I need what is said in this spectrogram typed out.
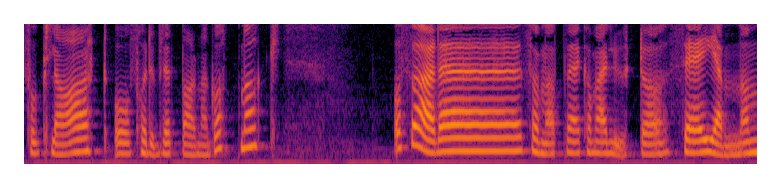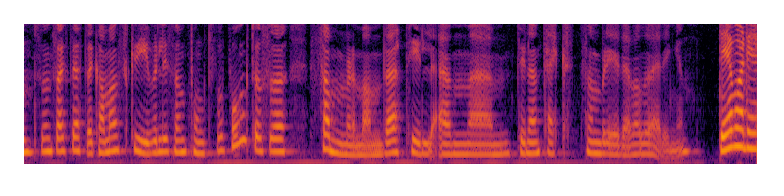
forklart og forberedt barna godt nok? Og så er det sånn at det kan være lurt å se igjennom. Som sagt, dette kan man skrive liksom punkt for punkt, og så samler man det til en, eh, til en tekst som blir evalueringen. Det var det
